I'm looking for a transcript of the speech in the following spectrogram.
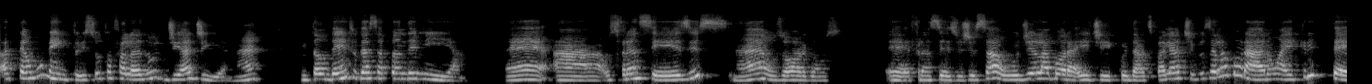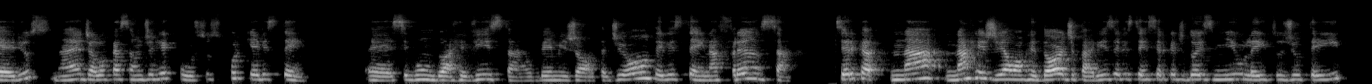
até o momento. Isso eu estou falando dia a dia, né? Então, dentro dessa pandemia, né, a, os franceses, né, os órgãos é, franceses de saúde elaborar, e de cuidados paliativos elaboraram aí critérios né, de alocação de recursos, porque eles têm, é, segundo a revista, o BMJ de ontem, eles têm na França cerca na, na região ao redor de Paris, eles têm cerca de 2 mil leitos de UTI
